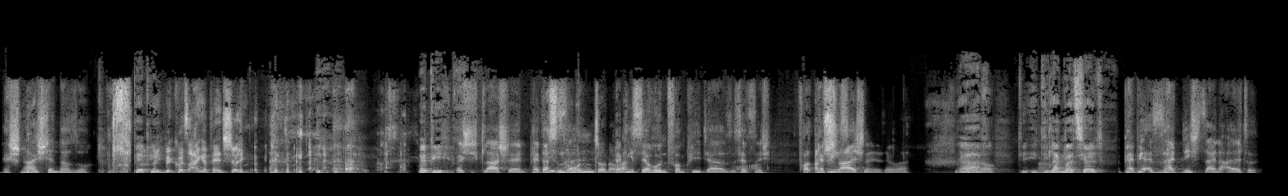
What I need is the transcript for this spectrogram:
wer schnarcht denn da so? Ich Peppi. bin kurz eingepennt, Entschuldigung. Peppi. Möchte ich klarstellen. Peppy Das ist ein der- Hund, oder Peppy was? ist der Hund von Pete, ja, das ist jetzt nicht, Voll am ist- Schnarchen ist immer. Ja, Ja, genau. die, die langweilt sich halt. Peppy, es ist halt nicht seine alte.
